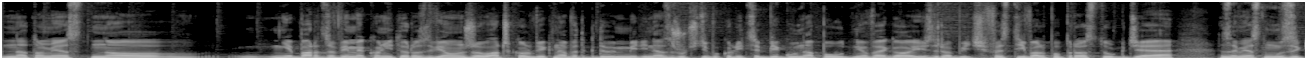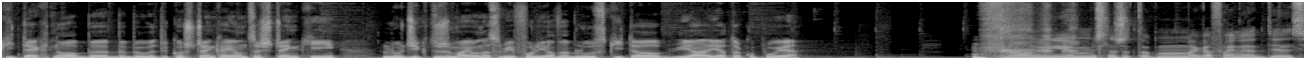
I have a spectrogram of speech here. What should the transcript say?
natomiast no nie bardzo wiem jak oni to rozwiążą, aczkolwiek nawet gdyby mieli nas rzucić w okolicy bieguna południowego i zrobić festiwal po prostu, gdzie zamiast muzyki techno by, by były tylko szczękające szczęki ludzi, którzy mają na sobie foliowe bluzki, to ja, ja to kupuję. No, ja myślę, że to mega fajne DLC.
